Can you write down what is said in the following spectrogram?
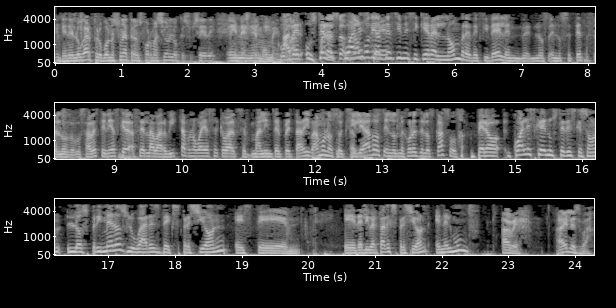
en el hogar, pero bueno, es una transformación lo que sucede en, En- este en- en momento. Cuba. A ver, ¿ustedes Bueno, cuáles No podías creen? decir ni siquiera el nombre de Fidel en, en los en los 70, en los, ¿sabes? Tenías que hacer la barbita, no vaya a ser que va- se malinterpretar y vámonos, o exiliados en los mejores de los casos. Pero, ¿cuáles creen ustedes que son los primeros lugares de expresión, este, eh, de libertad de expresión en el mundo? A ver, ahí les va.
